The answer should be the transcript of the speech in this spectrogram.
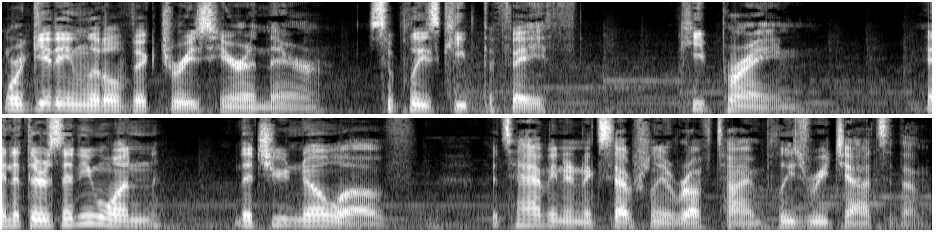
We're getting little victories here and there, so please keep the faith. Keep praying. And if there's anyone that you know of that's having an exceptionally rough time, please reach out to them.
